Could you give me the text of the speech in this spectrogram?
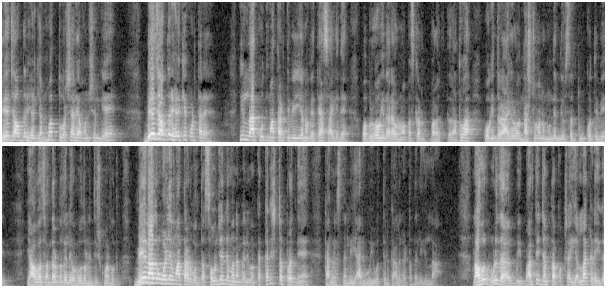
ಬೇಜವಾಬ್ದಾರಿ ಹೇಳಿಕೆ ಎಂಬತ್ತು ವರ್ಷ ರೀ ಆ ಮನುಷ್ಯನಿಗೆ. ಬೇಜವಾಬ್ದಾರಿ ಹೇಳಿಕೆ ಕೊಡ್ತಾರೆ. ಇಲ್ಲ, ಕೂತು ಮಾತಾಡ್ತೀವಿ, ಏನೋ ವ್ಯತ್ಯಾಸ ಆಗಿದೆ. ಒಬ್ರು ಹೋಗಿದ್ದಾರೆ, ಅವ್ರನ್ನ ವಾಪಸ್ ಕರ್ ಅಥವಾ ಹೋಗಿದ್ದರೆ ಆಗಿರುವ ನಷ್ಟವನ್ನು ಮುಂದಿನ ದಿವಸದಲ್ಲಿ ತುಂಬ್ಕೋತೀವಿ. ಯಾವ ಸಂದರ್ಭದಲ್ಲಿ ಅವ್ರು ಹೋದ್ರು ನಿತೀಶ್ ಕುಮಾರ್ ಗೊತ್ತು. ಮೇಲಾದರೂ ಒಳ್ಳೆ ಮಾತಾಡುವಂಥ ಸೌಜನ್ಯವನ್ನು ಮೆರೆಯುವಂಥ ಕನಿಷ್ಠ ಪ್ರಜ್ಞೆ ಕಾಂಗ್ರೆಸ್ನಲ್ಲಿ ಯಾರಿಗೂ ಇವತ್ತಿನ ಕಾಲಘಟ್ಟದಲ್ಲಿ ಇಲ್ಲ. ರಾಹುಲ್ ಉಳಿದ ಭಾರತೀಯ ಜನತಾ ಪಕ್ಷ ಎಲ್ಲ ಕಡೆ ಈಗ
